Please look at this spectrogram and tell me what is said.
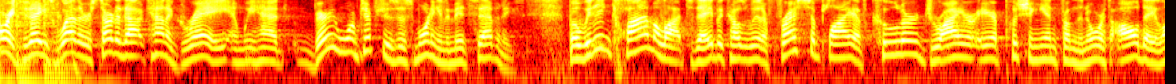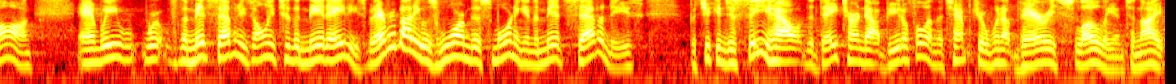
All right, today's weather started out kind of gray and we had very warm temperatures this morning in the mid 70s. But we didn't climb a lot today because we had a fresh supply of cooler, drier air pushing in from the north all day long. And we were from the mid 70s only to the mid 80s. But everybody was warm this morning in the mid 70s. But you can just see how the day turned out beautiful and the temperature went up very slowly. And tonight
